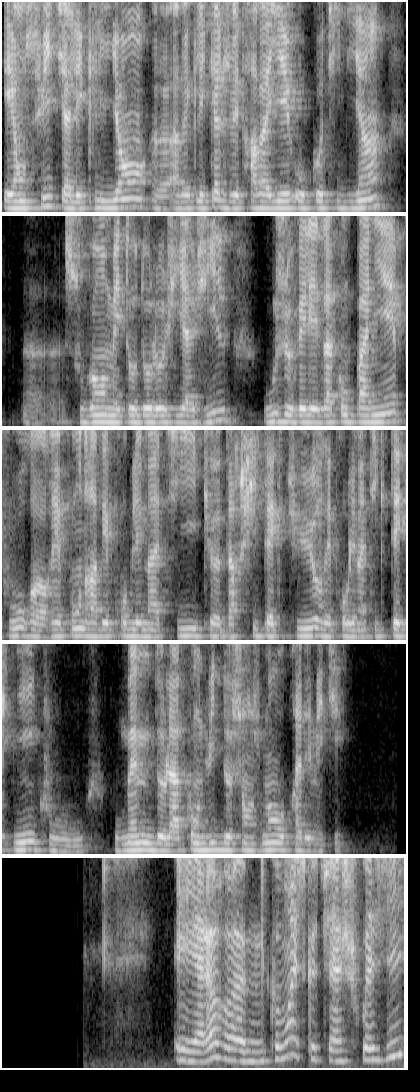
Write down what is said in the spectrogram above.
Et ensuite, il y a les clients euh, avec lesquels je vais travailler au quotidien, euh, souvent en méthodologie agile, où je vais les accompagner pour euh, répondre à des problématiques d'architecture, des problématiques techniques ou, ou même de la conduite de changement auprès des métiers. Et alors, euh, comment est-ce que tu as choisi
